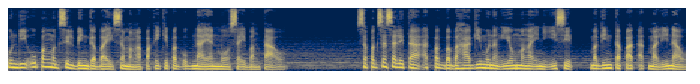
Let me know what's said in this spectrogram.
kundi upang magsilbing gabay sa mga pakikipag-ugnayan mo sa ibang tao. Sa pagsasalita at pagbabahagi mo ng iyong mga iniisip, maging tapat at malinaw,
